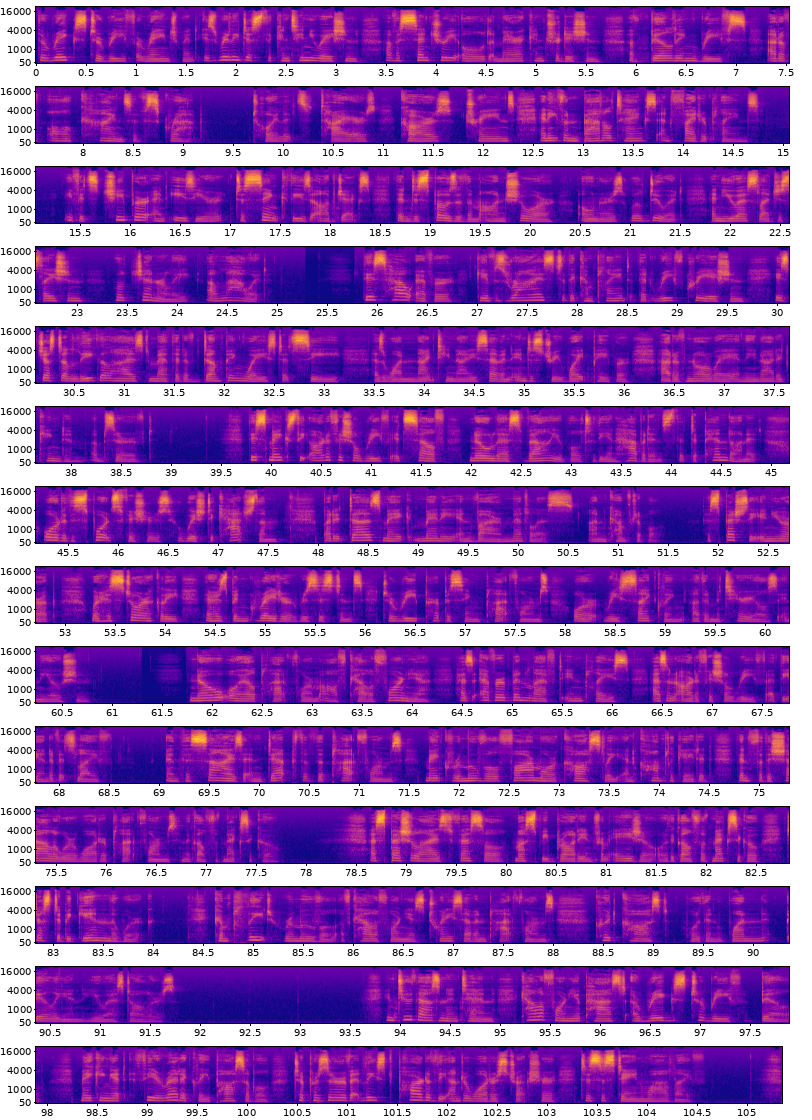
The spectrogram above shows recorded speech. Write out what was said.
The rigs to reef arrangement is really just the continuation of a century old American tradition of building reefs out of all kinds of scrap toilets, tires, cars, trains, and even battle tanks and fighter planes. If it's cheaper and easier to sink these objects than dispose of them on shore, owners will do it, and U.S. legislation will generally allow it. This, however, gives rise to the complaint that reef creation is just a legalized method of dumping waste at sea, as one 1997 industry white paper out of Norway and the United Kingdom observed. This makes the artificial reef itself no less valuable to the inhabitants that depend on it or to the sports fishers who wish to catch them, but it does make many environmentalists uncomfortable especially in Europe, where historically there has been greater resistance to repurposing platforms or recycling other materials in the ocean. No oil platform off California has ever been left in place as an artificial reef at the end of its life, and the size and depth of the platforms make removal far more costly and complicated than for the shallower water platforms in the Gulf of Mexico. A specialized vessel must be brought in from Asia or the Gulf of Mexico just to begin the work. Complete removal of California's 27 platforms could cost more than 1 billion US dollars. In 2010, California passed a rigs to reef bill, making it theoretically possible to preserve at least part of the underwater structure to sustain wildlife.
